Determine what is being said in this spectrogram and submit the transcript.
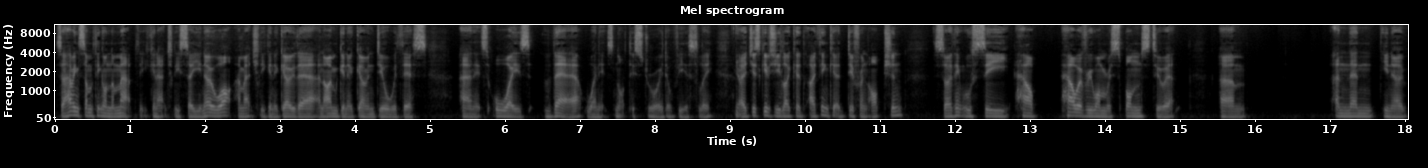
So having something on the map that you can actually say, you know what, I'm actually going to go there and I'm going to go and deal with this. And it's always there when it's not destroyed, obviously. Yeah. Uh, it just gives you like a, I think, a different option. So I think we'll see how how everyone responds to it, um, and then you know,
